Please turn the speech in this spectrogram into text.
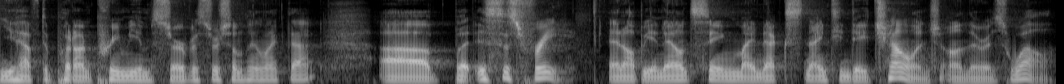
you have to put on premium service or something like that. Uh, but this is free and I'll be announcing my next 19 day challenge on there as well.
